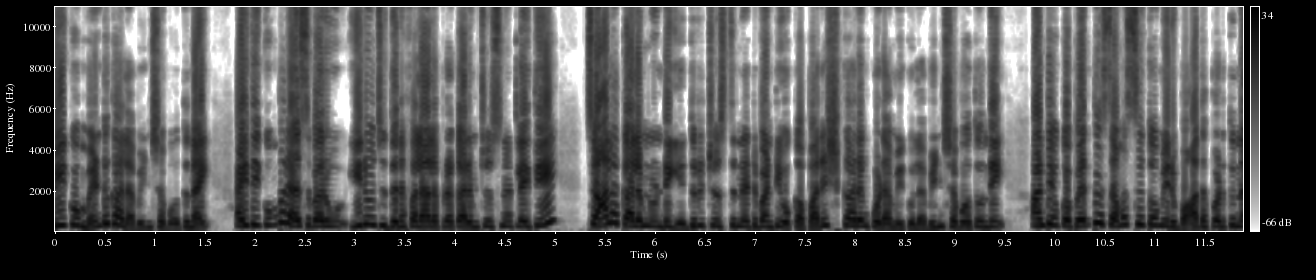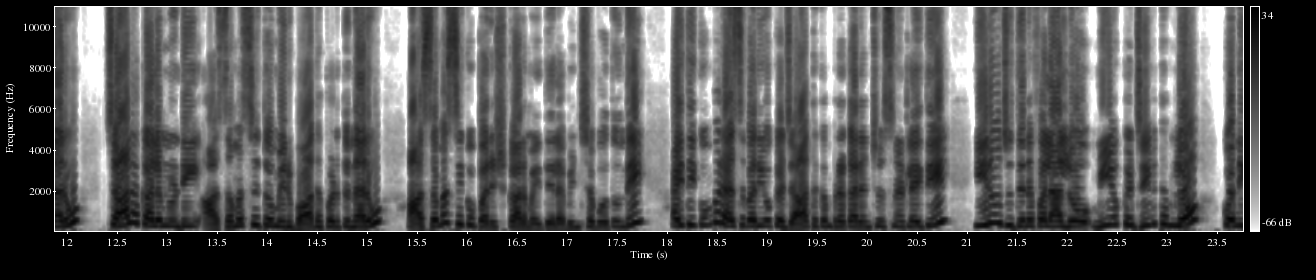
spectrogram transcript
మీకు మెండుగా లభించబోతున్నాయి. అయితే కుంభరాశి వారు ఈ రోజు దినఫలాల ప్రకారం చూసినట్లయితే చాలా కాలం నుండి ఎదురు చూస్తున్నటువంటి ఒక పరిష్కారం కూడా మీకు లభించబోతుంది. అంటే ఒక పెద్ద సమస్యతో మీరు బాధపడుతున్నారు. చాలా కాలం నుండి ఆ సమస్యతో మీరు బాధపడుతున్నారు. ఆ సమస్యకు పరిష్కారం అయితే లభించబోతుంది. అయితే కుంభరాశి వారి యొక్క జాతకం ప్రకారం చూసినట్లయితే ఈ రోజు దినఫలాల్లో మీ యొక్క జీవితంలో కొన్ని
